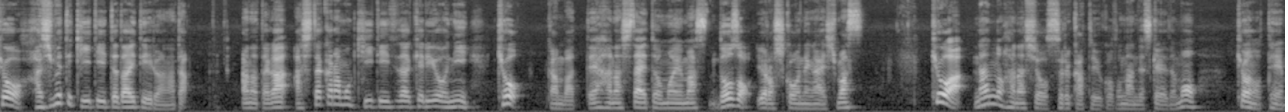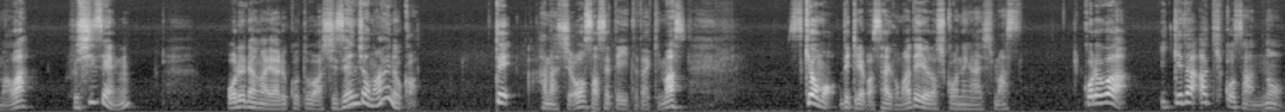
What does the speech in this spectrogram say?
今日初めて聞いていただいているあなたあなたが明日からも聞いていただけるように今日頑張って話したいと思います。どうぞよろしくお願いします。今日は何の話をするかということなんですけれども今日のテーマは不自然？俺らがやることは自然じゃないのかって話をさせていただきます。今日もできれば最後までよろしくお願いします。これは池田明子さんの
